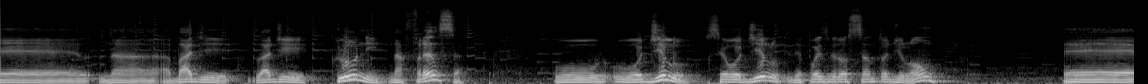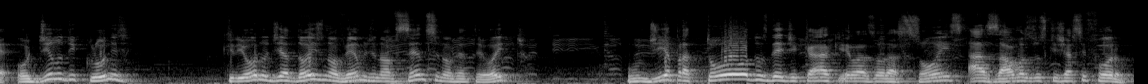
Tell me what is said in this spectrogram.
é, na Abade lá de Cluny, na França, o, o Odilo, seu Odilo, que depois virou Santo Odilon, é, Odilo de Cluny criou no dia 2 de novembro de 998 um dia para todos dedicar aquelas orações às almas dos que já se foram.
